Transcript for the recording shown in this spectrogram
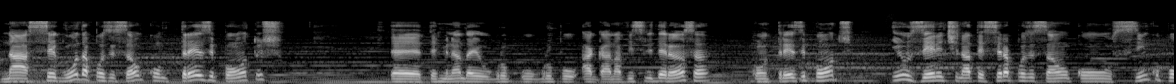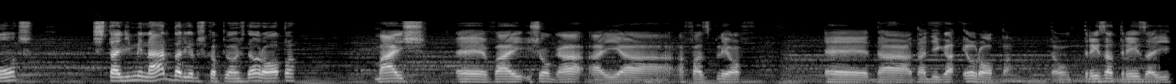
na segunda posição com 13 pontos, é, terminando aí o grupo, o grupo H na vice-liderança com 13 pontos e o Zenit na terceira posição com 5 pontos. Está eliminado da Liga dos Campeões da Europa, mas é, vai jogar aí a, a fase playoff é, da, da Liga Europa. Então 3 a 3 aí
